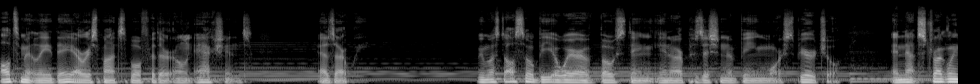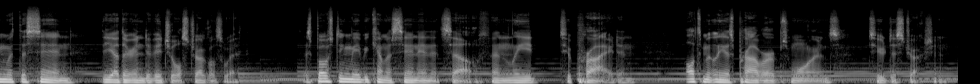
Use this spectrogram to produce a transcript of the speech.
Ultimately, they are responsible for their own actions, as are we. We must also be aware of boasting in our position of being more spiritual and not struggling with the sin the other individual struggles with. This boasting may become a sin in itself and lead to pride and ultimately, as Proverbs warns, to destruction.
